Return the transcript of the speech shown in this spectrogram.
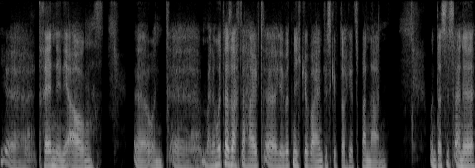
äh, Tränen in die Augen. Äh, und äh, meine Mutter sagte halt, äh, hier wird nicht geweint, es gibt doch jetzt Bananen. Und das ist eine,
